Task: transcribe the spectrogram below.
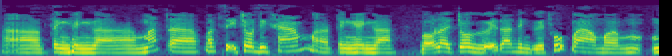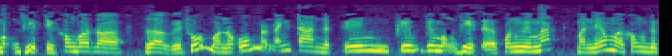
à, tình hình là mắt à, bác sĩ cho đi khám mà tình hình là bảo là cho gửi gia đình gửi thuốc vào mà mộng thịt thì không bao giờ giờ gửi thuốc mà nó uống nó đánh tan được cái cái cái mộng thịt ở con người mắt mà nếu mà không được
